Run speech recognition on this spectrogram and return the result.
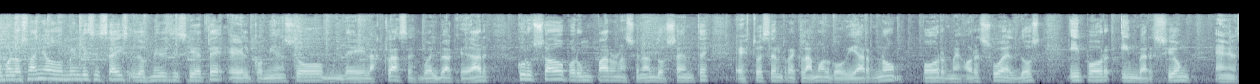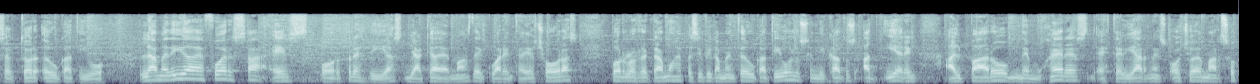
Como en los años 2016 y 2017, el comienzo de las clases vuelve a quedar cruzado por un paro nacional docente. Esto es el reclamo al gobierno por mejores sueldos y por inversión en el sector educativo. La medida de fuerza es por tres días, ya que además de 48 horas por los reclamos específicamente educativos, los sindicatos adhieren al paro de mujeres este viernes 8 de marzo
